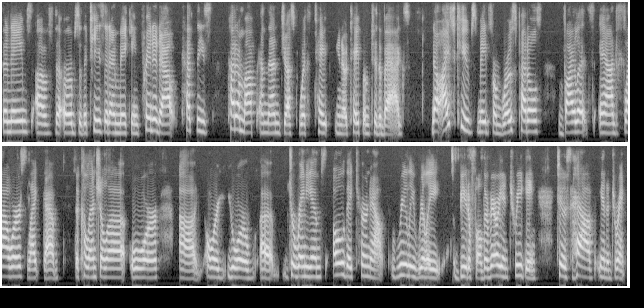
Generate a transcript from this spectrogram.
the names of the herbs or the teas that I'm making, print it out, cut these, cut them up, and then just with tape, you know, tape them to the bags. Now, ice cubes made from rose petals, violets, and flowers like um, the calendula or uh, or your uh, geraniums, oh, they turn out really, really beautiful. They're very intriguing to have in a drink.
